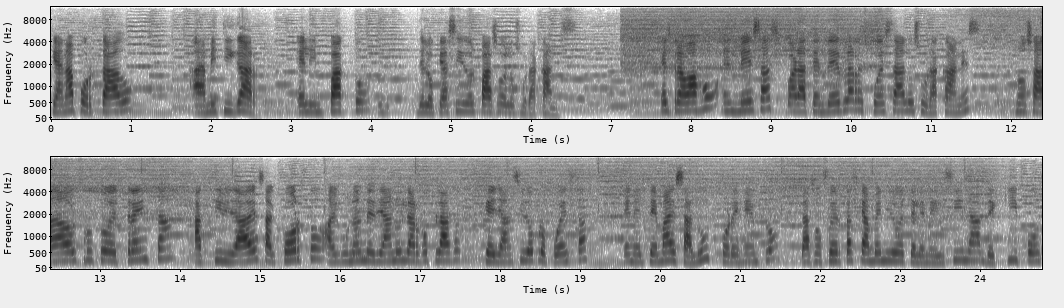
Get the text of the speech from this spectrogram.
que han aportado a mitigar el impacto de lo que ha sido el paso de los huracanes. El trabajo en mesas para atender la respuesta a los huracanes nos ha dado el fruto de 30 actividades al corto, algunas mediano y largo plazo que ya han sido propuestas en el tema de salud, por ejemplo, las ofertas que han venido de telemedicina, de equipos,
